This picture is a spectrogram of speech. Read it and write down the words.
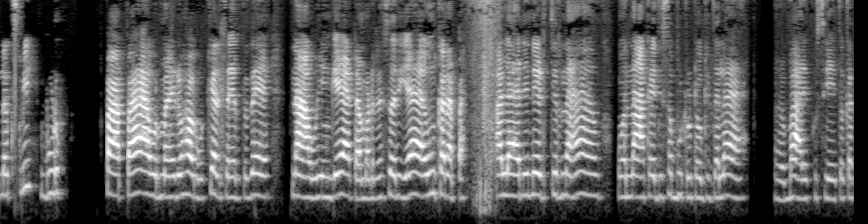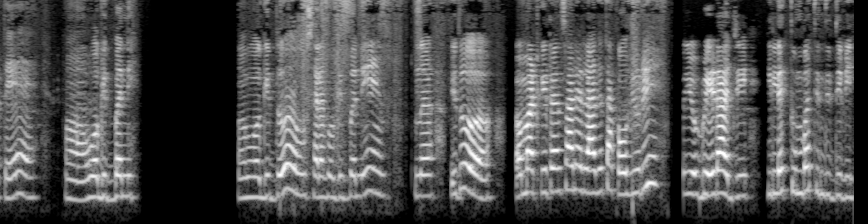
ಲಕ್ಷ್ಮಿ ಬಿಡು. ಪಾಪ ಅವ್ರ ಮೈರು ಹಾಗೂ ಕೆಲಸ ಇರ್ತದೆ. ನಾವು ಹಿಂಗೆ ಆಟ ಮಾಡಿದ್ರೆ ಸರಿಯಾ? ಅವ್ನ್ ಕರಪ್ಪ ಅಲ್ಲ ನೀನು ಇರ್ತಿರ್ನ ಒಂದ್ ನಾಲ್ಕೈದು ದಿವಸ ಬಿಟ್ಟು ಹೋಗಿದ್ದಲ್ಲ? ಭಾರಿ ಖುಷಿ ಆಯ್ತು ಕತೆ. ಹೋಗಿದ್ ಬನ್ನಿ. ಹೋಗಿದ್ದು. ಹುಷಾರಾಗಿ ಹೋಗಿದ್ ಬನ್ನಿ. ಇದು ಮಾರ್ಕೆಟ್ ಸಾರು ಎಲ್ಲ ಅದೇ ತಗೋಗಿವ್ರಿ ಅಯ್ಯೋ, ಬೇಡ ಅಜ್ಜಿ. ಇಲ್ಲೇ ತುಂಬಾ ತಿಂದಿದ್ದೀವಿ.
